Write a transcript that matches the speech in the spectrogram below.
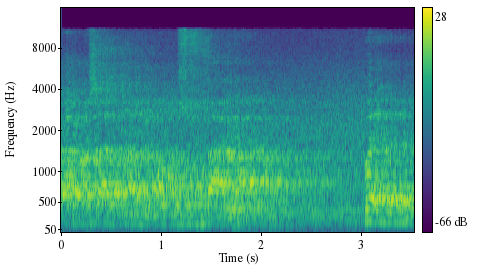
para masyado natin mabusog tayo. Pero,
